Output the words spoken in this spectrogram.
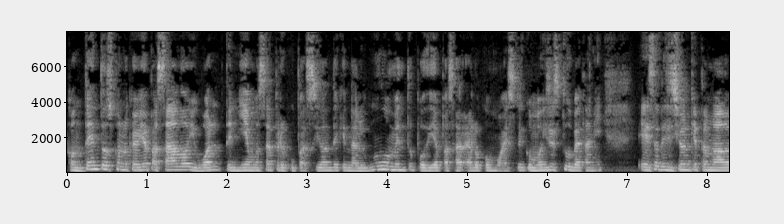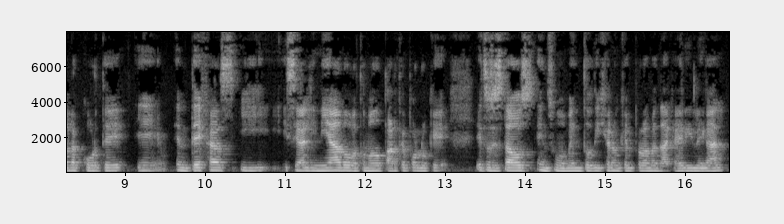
contentos con lo que había pasado, igual teníamos esa preocupación de que en algún momento podía pasar algo como esto. Y como dices tú, Bethany, esa decisión que ha tomado la Corte eh, en Texas y, se ha alineado ha tomado parte por lo que estos estados en su momento dijeron que el programa DACA era ilegal,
